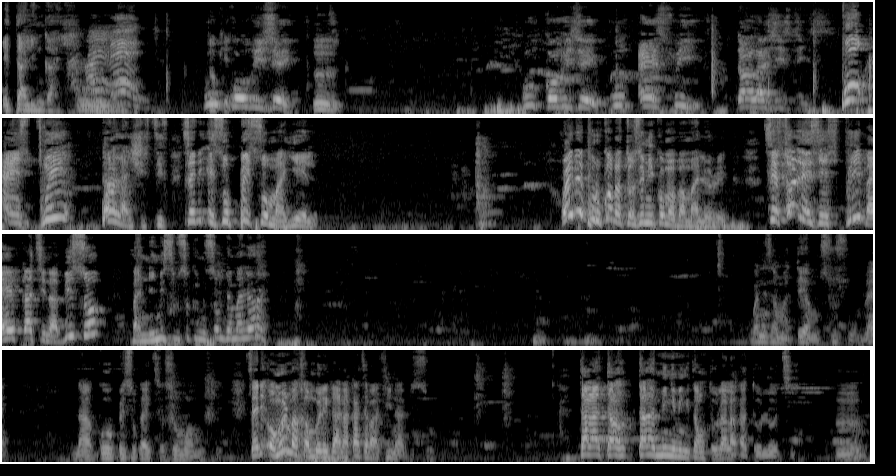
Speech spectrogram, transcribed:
etali ngai pour corriger hmm. pour corriger pour instruire dans la justice pour instruire dans la justice c'est-à-dire ezopesa mayele oyebi pourquoi bato azomi koma bamalheureux ce sont les esprits baye kati na biso bandimisi biso que nous sommes de malheureux wana eza mateya mosusu me nakopesa oka exception mwa moke cetadi omoni makambo elekaka na kati ya bavi na biso tala tala mingimingi ntango tolalaka toloti hmm?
